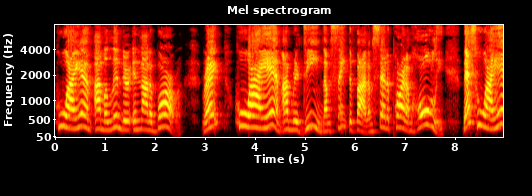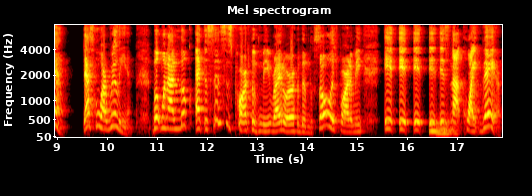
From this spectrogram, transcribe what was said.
Who I am, I'm a lender and not a borrower, right? who I am. I'm redeemed. I'm sanctified. I'm set apart. I'm holy. That's who I am. That's who I really am. But when I look at the senses part of me, right, or the soulish part of me, it it it, it it's not quite there.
